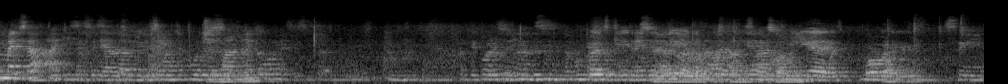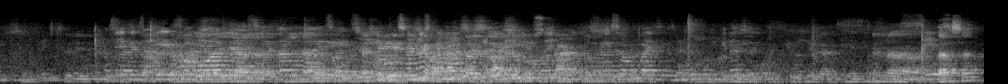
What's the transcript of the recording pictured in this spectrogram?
meta, aquí se sería 2020 por semana. Pero es que incentivo la economía es por... Sí. Tienes que ir como a... Son los que más. Sí, son países. Una tasa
